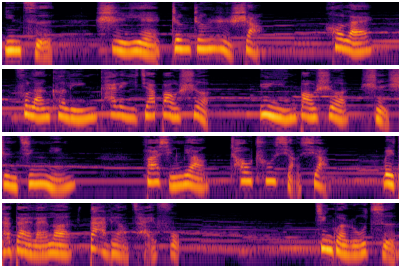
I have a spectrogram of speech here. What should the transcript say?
因此事业蒸蒸日上。后来，富兰克林开了一家报社，运营报社审慎精明，发行量超出想象，为他带来了大量财富。尽管如此，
